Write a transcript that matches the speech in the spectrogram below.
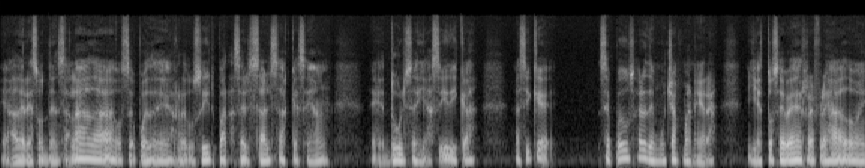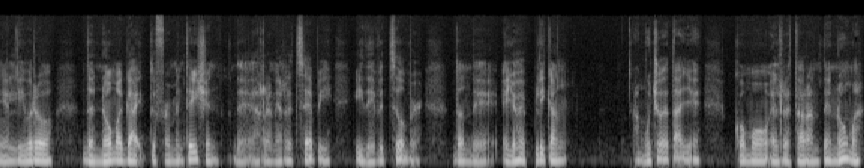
eh, aderezos de ensalada o se puede reducir para hacer salsas que sean eh, dulces y acídicas. Así que se puede usar de muchas maneras. Y esto se ve reflejado en el libro The Noma Guide to Fermentation de René Redzepi y David Silver, donde ellos explican a mucho detalle cómo el restaurante Noma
